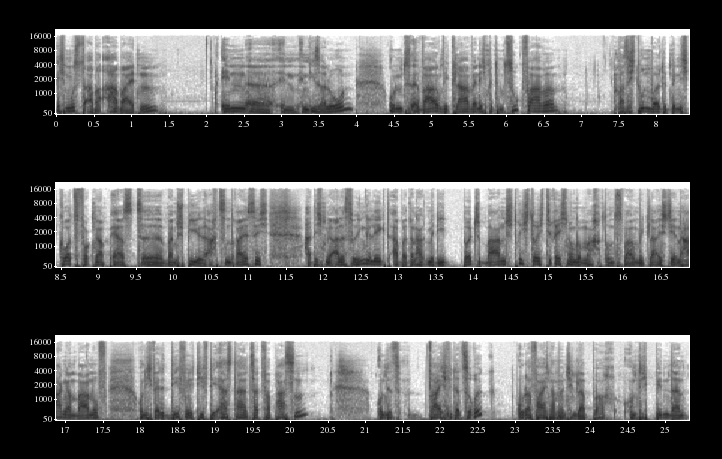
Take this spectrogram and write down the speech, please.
Ich musste aber arbeiten in, äh, in, in Iserlohn und äh, war irgendwie klar, wenn ich mit dem Zug fahre, was ich tun wollte, bin ich kurz vor knapp erst äh, beim Spiel. 18.30 hatte ich mir alles so hingelegt, aber dann hat mir die Deutsche Bahn einen Strich durch die Rechnung gemacht und es war irgendwie klar, ich stehe in Hagen am Bahnhof und ich werde definitiv die erste Halbzeit verpassen. Und jetzt fahre ich wieder zurück oder fahre ich nach Mönchengladbach? Und ich bin dann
